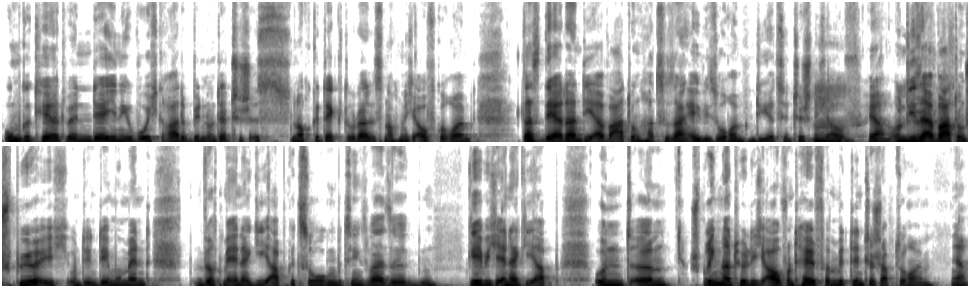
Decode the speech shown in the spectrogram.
umgekehrt, wenn derjenige, wo ich gerade bin und der Tisch ist noch gedeckt oder ist noch nicht aufgeräumt, dass der dann die Erwartung hat zu sagen, ey, wieso räumten die jetzt den Tisch nicht mhm. auf? Ja, und, und diese Erwartung spüre ich. Und in dem Moment wird mir Energie abgezogen, beziehungsweise gebe ich Energie ab und ähm, springe natürlich auf und helfe mit, den Tisch abzuräumen. Ja?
